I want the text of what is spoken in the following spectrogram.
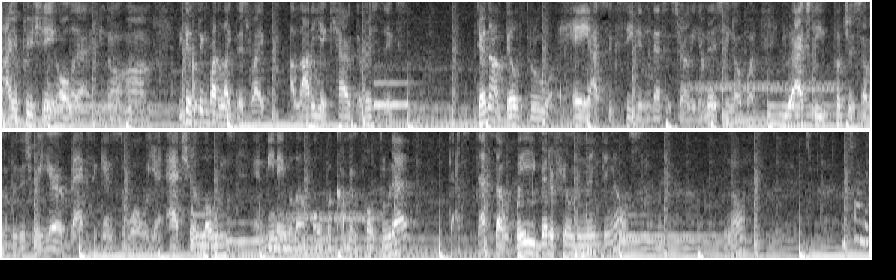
I appreciate all of that, you know. Um, because think about it like this, right? A lot of your characteristics, they're not built through, hey, I succeeded necessarily in this, you know, but you actually put yourself in a position where your back's against the wall, where you're at your lowest, and being able to overcome and pull through that, that's that's a way better feeling than anything else. You know? I'm trying to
